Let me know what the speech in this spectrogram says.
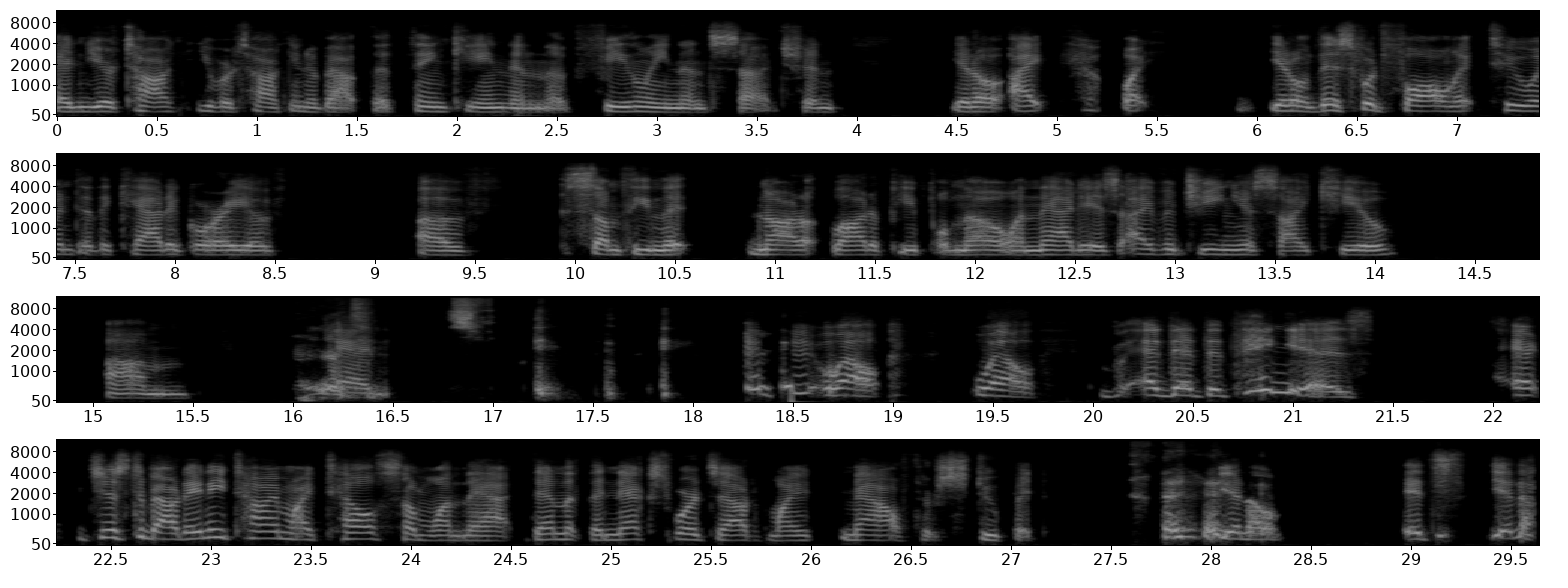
and you're talk you were talking about the thinking and the feeling and such. And you know, I what you know, this would fall too into the category of of something that not a lot of people know, and that is I have a genius IQ. Um and well, well, and then the thing is, at just about any time I tell someone that, then the next words out of my mouth are stupid. You know, it's you know,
